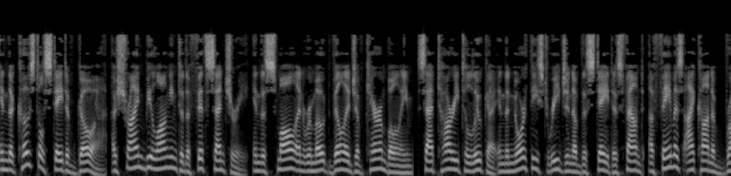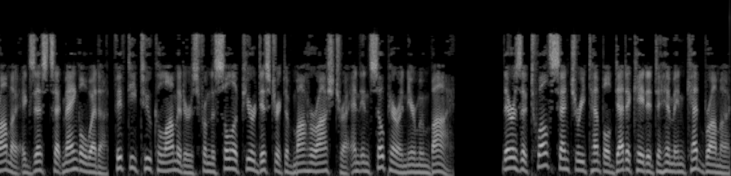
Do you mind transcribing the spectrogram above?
In the coastal state of Goa, a shrine belonging to the 5th century, in the small and remote village of Karambolim, Satari Taluka in the northeast region of the state is found. A famous icon of Brahma exists at Mangalweda, 52 km from the Solapur district of Maharashtra and in Sopara near Mumbai. There is a 12th century temple dedicated to him in Khedbrahma,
